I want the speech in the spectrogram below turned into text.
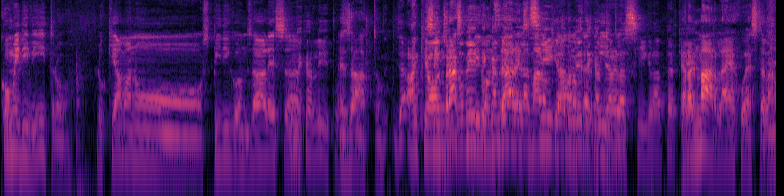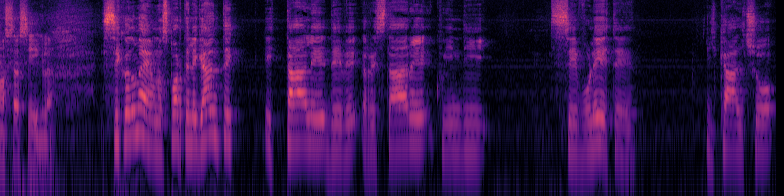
Come di vitro, lo chiamano Speedy Gonzales. Come Carlito. Esatto. Anche oggi Sembra dovete Speedy Gonzales, la sigla, dovete Carlitos. cambiare la sigla. Perché... Era il Marla, eh, questa la nostra sigla. Secondo me è uno sport elegante e tale deve restare, quindi se volete il calcio,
